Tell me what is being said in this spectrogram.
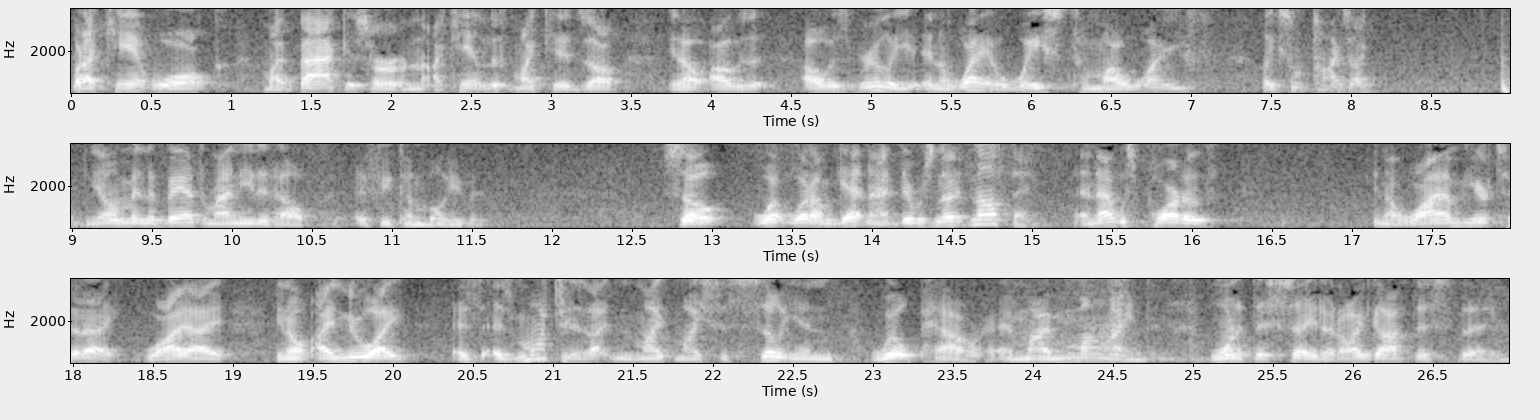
but I can't walk. My back is hurting. I can't lift my kids up. You know, I was I was really in a way a waste to my wife. Like sometimes I, you know, I'm in the bathroom. I needed help, if you can believe it. So what what I'm getting at, there was no nothing, and that was part of, you know, why I'm here today. Why I, you know, I knew I as, as much as I, my, my Sicilian willpower and my mind wanted to say that I got this thing,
